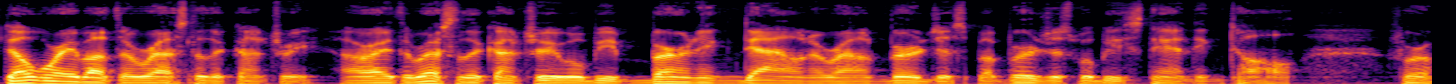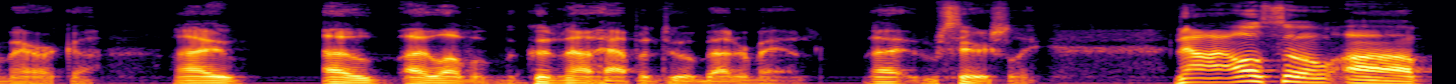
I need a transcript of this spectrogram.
Don't worry about the rest of the country. All right, the rest of the country will be burning down around Burgess, but Burgess will be standing tall for America. I, I, I love him. It could not happen to a better man. Uh, seriously. Now, I also, uh,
